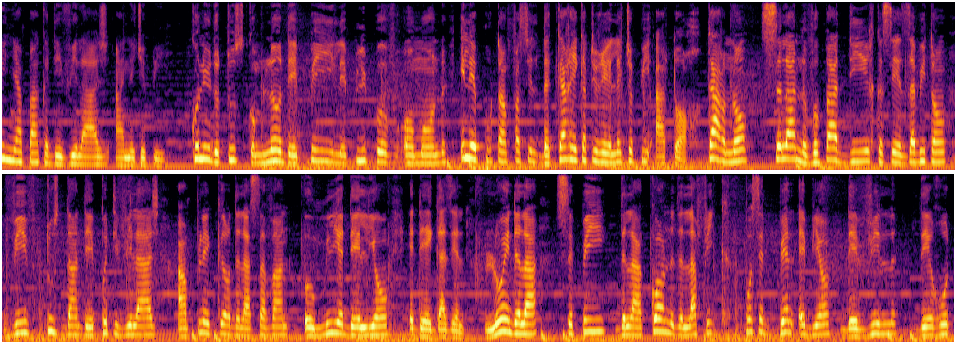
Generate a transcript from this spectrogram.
Il n'y a pas que des villages en Éthiopie. Connu de tous comme l'un des pays les plus pauvres au monde, il est pourtant facile de caricaturer l'Éthiopie à tort. Car non, cela ne veut pas dire que ses habitants vivent tous dans des petits villages en plein cœur de la savane au milieu des lions et des gazelles. Loin de là, ce pays de la corne de l'Afrique possède bel et bien des villes, des routes,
